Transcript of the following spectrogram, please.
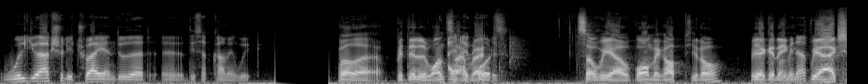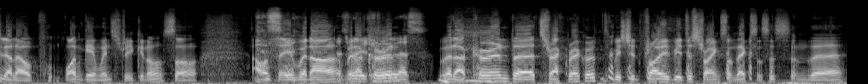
Will you actually try and do that uh, this upcoming week? Well, uh, we did it one time, I- I right? quoted. So we are warming up, you know. We are getting we are actually on a one game win streak, you know. So I would say with our with our current with our current uh, track record, we should probably be destroying some nexuses in the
